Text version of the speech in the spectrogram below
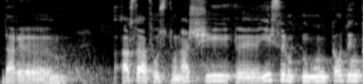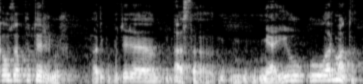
Dar uh, Asta a fost una și uh, ei se mâncau din cauza puterilor. Adică puterea asta, mea eu cu armata.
